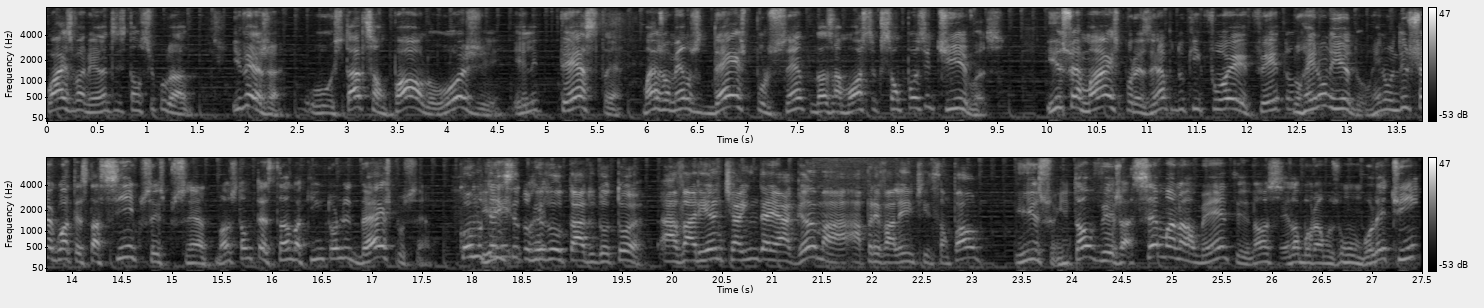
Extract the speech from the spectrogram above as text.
quais variantes estão circulando. E veja, o estado de São Paulo hoje ele testa mais ou menos 10% das amostras que são positivas. Isso é mais, por exemplo, do que foi feito no Reino Unido. O Reino Unido chegou a testar 5%, 6%. Nós estamos testando aqui em torno de 10%. Como e... tem sido o resultado, doutor? A variante ainda é a gama a prevalente em São Paulo? Isso. Então, veja, semanalmente nós elaboramos um boletim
